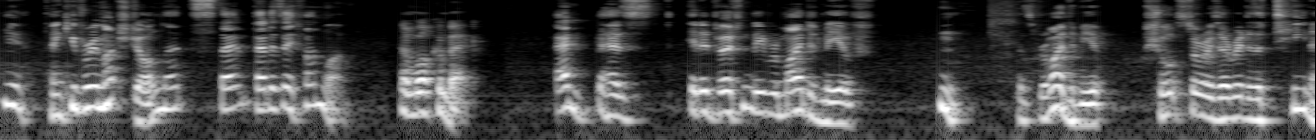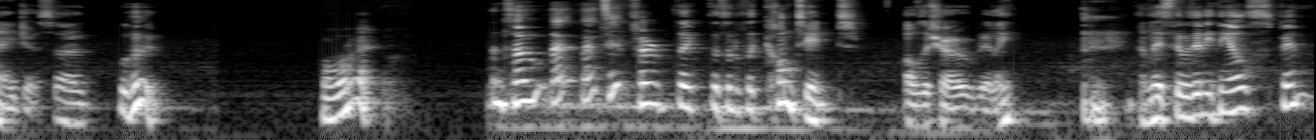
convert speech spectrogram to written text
Yeah, thank you very much, John. That's that. That is a fun one, And welcome back. and has inadvertently reminded me of. Hmm, has reminded me of short stories I read as a teenager. So woohoo! All right. And so that that's it for the, the sort of the content of the show, really. Unless there was anything else, Ben.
